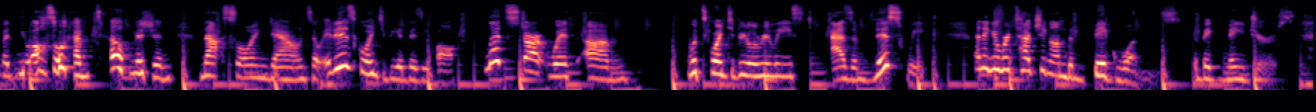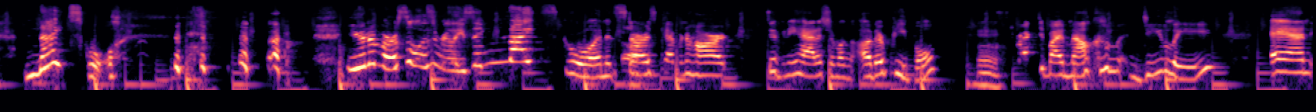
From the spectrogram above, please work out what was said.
but you also have television not slowing down. So it is going to be a busy fall. Let's start with um, what's going to be released as of this week. And again, we're touching on the big ones, the big majors. Night School. Universal is releasing Night School, and it stars Kevin Hart, Tiffany Haddish, among other people. Mm. It's directed by Malcolm D. Lee. And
